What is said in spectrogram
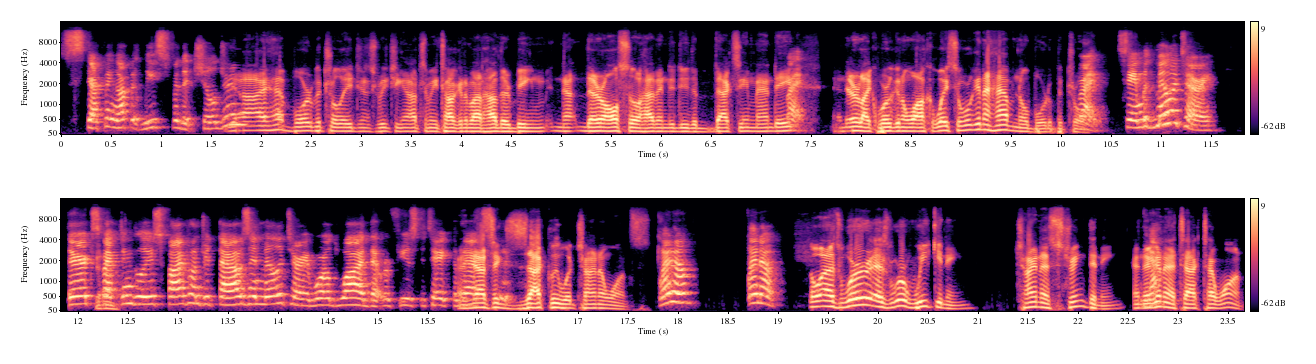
stepping up, at least for the children. Yeah, I have border patrol agents reaching out to me talking about how they're being they're also having to do the vaccine mandate, Right. and they're like, "We're going to walk away, so we're going to have no border patrol." Right. Same with military. They're expecting to lose 500,000 military worldwide that refuse to take the and that's exactly what China wants. I know. I know. So as we're as we're weakening, China's strengthening, and they're Yeah. going to attack Taiwan.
